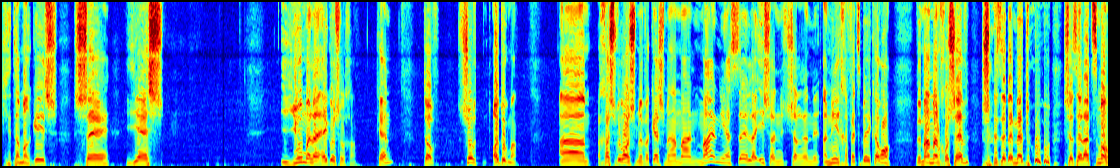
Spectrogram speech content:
כי אתה מרגיש שיש איום על האגו שלך, כן? טוב, שוב, עוד דוגמה. אחשוורוש מבקש מהמן, מה אני אעשה לאיש שאני חפץ בעיקרו? ומה מן חושב? שזה באמת הוא, שזה לעצמו.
